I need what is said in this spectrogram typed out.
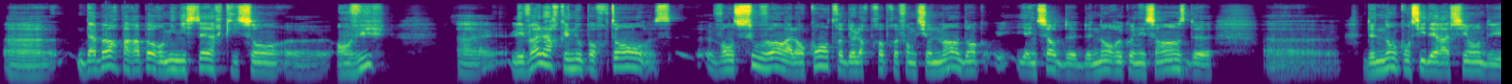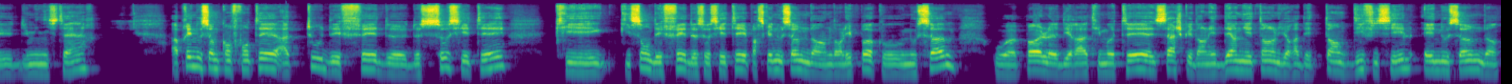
Euh, D'abord par rapport aux ministères qui sont euh, en vue, euh, les valeurs que nous portons vont souvent à l'encontre de leur propre fonctionnement, donc il y a une sorte de, de non-reconnaissance, de, euh, de non-considération du, du ministère. Après, nous sommes confrontés à tous des faits de, de société qui, qui sont des faits de société parce que nous sommes dans, dans l'époque où nous sommes, où euh, Paul dira à Timothée, sache que dans les derniers temps, il y aura des temps difficiles et nous sommes dans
